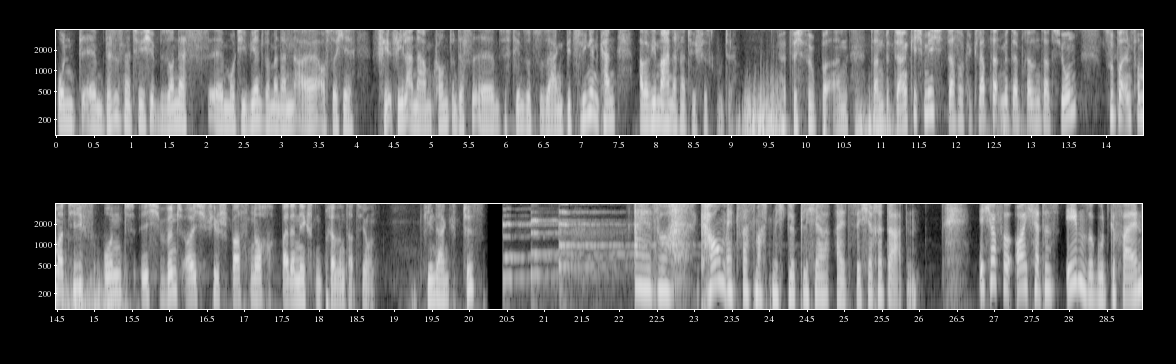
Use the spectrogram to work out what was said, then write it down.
Und ähm, das ist natürlich besonders äh, motivierend, wenn man dann äh, auf solche Fe Fehlannahmen kommt und das äh, System sozusagen bezwingen kann. Aber wir machen das natürlich fürs Gute. Hört sich super an. Dann bedanke ich mich, dass es geklappt hat mit der Präsentation. Super informativ und ich wünsche euch viel Spaß noch bei der nächsten Präsentation. Vielen Dank. Tschüss. Also, kaum etwas macht mich glücklicher als sichere Daten. Ich hoffe, euch hat es ebenso gut gefallen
